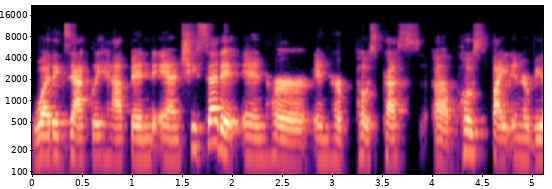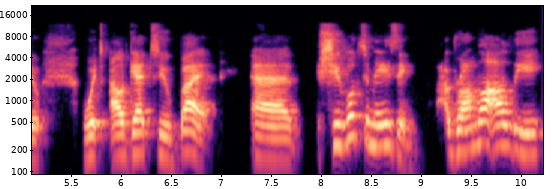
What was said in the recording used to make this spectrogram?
what exactly happened and she said it in her in her post press uh, post fight interview which i'll get to but uh, she looked amazing. Ramla Ali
